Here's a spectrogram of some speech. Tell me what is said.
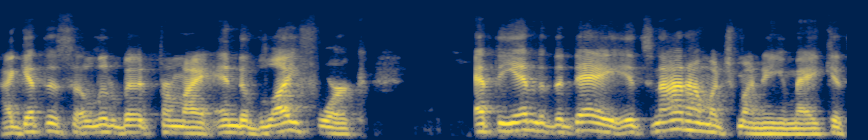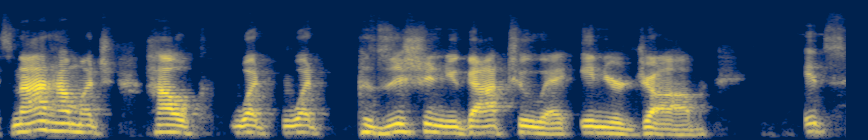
i get this a little bit from my end of life work at the end of the day it's not how much money you make it's not how much how what what position you got to a- in your job. It's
